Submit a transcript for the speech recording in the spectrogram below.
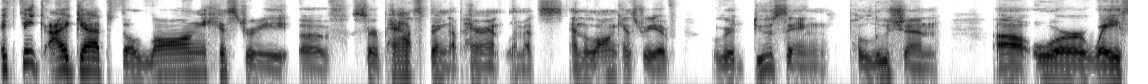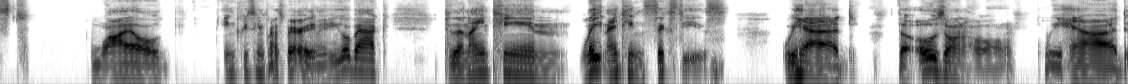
I think I get the long history of surpassing apparent limits and the long history of reducing pollution uh, or waste while increasing prosperity. I mean, if you go back to the 19 late 1960s, we had the ozone hole, we had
